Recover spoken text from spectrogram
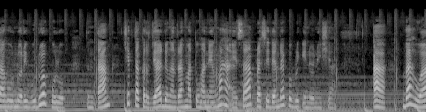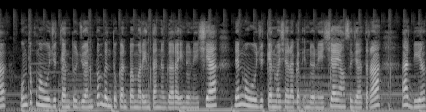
Tahun 2020 tentang Cipta Kerja dengan rahmat Tuhan Yang Maha Esa Presiden Republik Indonesia. A. Bahwa untuk mewujudkan tujuan pembentukan pemerintah negara Indonesia dan mewujudkan masyarakat Indonesia yang sejahtera, adil,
